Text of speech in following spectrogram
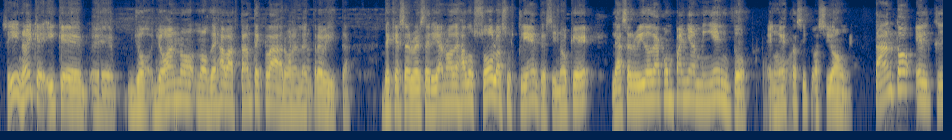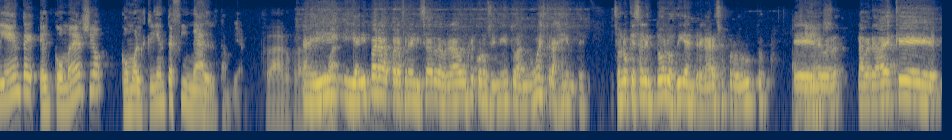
Sí, ¿no? Y que, y que eh, Johan nos deja bastante claro en la entrevista de que cervecería no ha dejado solo a sus clientes, sino que le ha servido de acompañamiento en esta situación. Tanto el cliente, el comercio, como el cliente final también. Claro, claro. Ahí, y ahí para, para finalizar, de verdad, un reconocimiento a nuestra gente. Son los que salen todos los días a entregar esos productos. Eh, de verdad, la verdad es que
